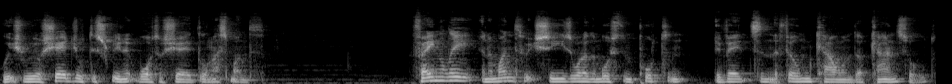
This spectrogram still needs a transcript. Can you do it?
which we were scheduled to screen at Watershed last month. Finally, in a month which sees one of the most important events in the film calendar cancelled,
